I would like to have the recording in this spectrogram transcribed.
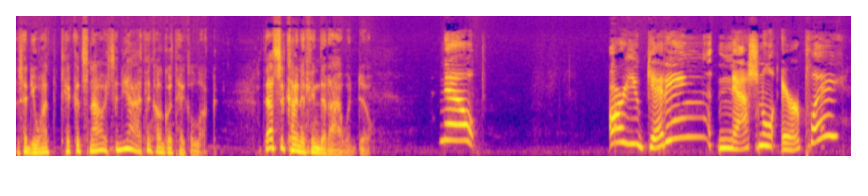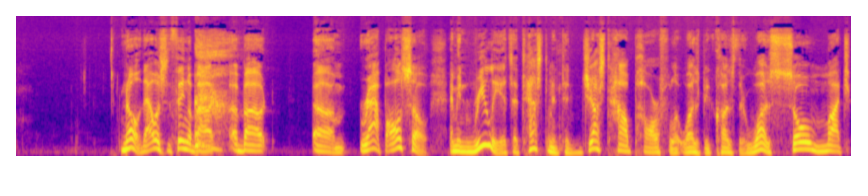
I said, you want the tickets now? He said, yeah, I think I'll go take a look. That's the kind of thing that I would do. Now, are you getting national airplay? No, that was the thing about about um, rap. Also, I mean, really, it's a testament to just how powerful it was because there was so much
